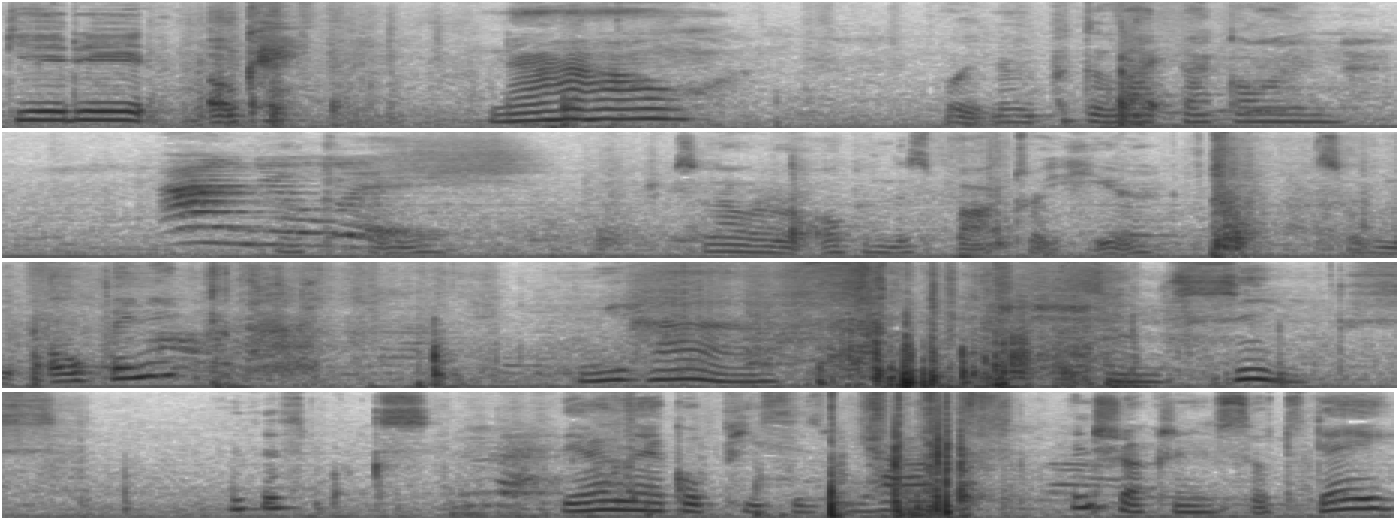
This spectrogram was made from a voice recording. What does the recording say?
Get it. Okay. Now, wait. Let me put the light back on. Okay. So now we're gonna open this box right here. So we open it. We have some things in this box. They are Lego pieces. We have instructions. So today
